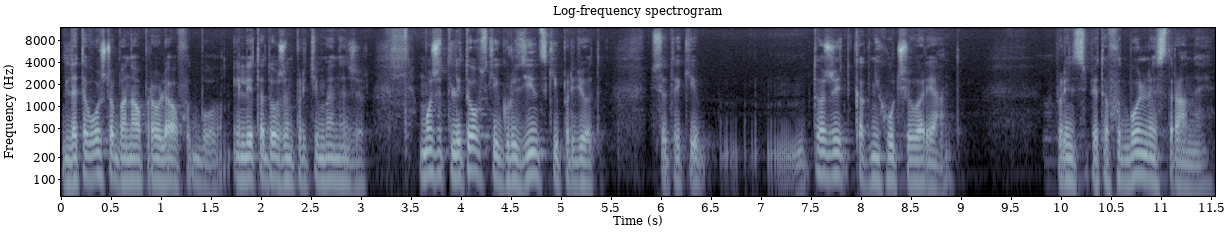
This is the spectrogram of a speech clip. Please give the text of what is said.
для того, чтобы она управляла футболом, или это должен прийти менеджер. Может, литовский, грузинский придет. Все-таки тоже как не худший вариант. В принципе, это футбольные страны,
